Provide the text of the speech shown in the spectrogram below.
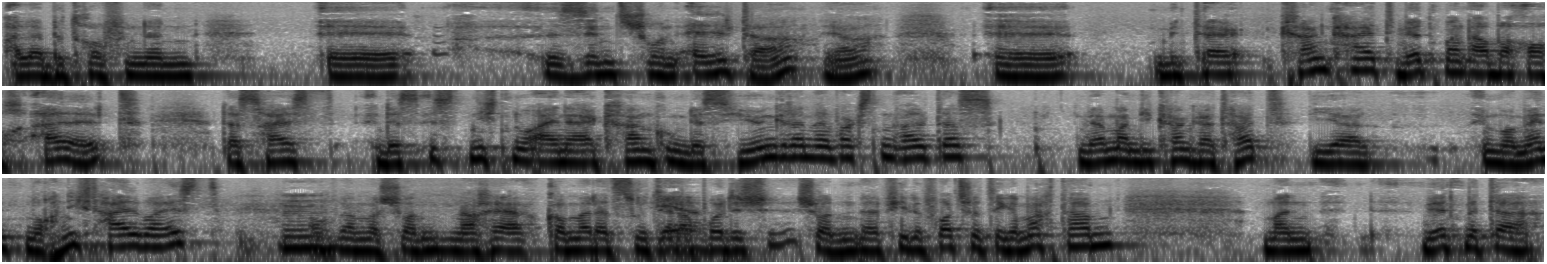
aller Betroffenen äh, sind schon älter, ja. Äh, mit der Krankheit wird man aber auch alt. Das heißt, das ist nicht nur eine Erkrankung des jüngeren Erwachsenenalters. Wenn man die Krankheit hat, die ja im Moment noch nicht heilbar ist, mhm. auch wenn wir schon nachher kommen wir dazu therapeutisch ja. schon äh, viele Fortschritte gemacht haben. Man wird mit der,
